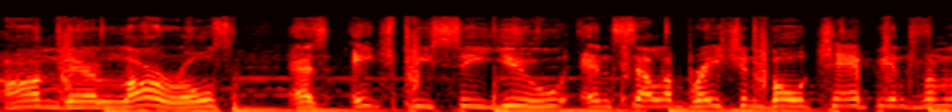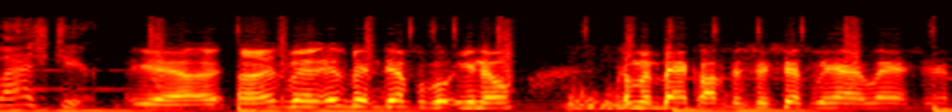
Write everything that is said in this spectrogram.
on their laurels as HBCU and Celebration Bowl champions from last year. Yeah, uh, it's been it's been difficult, you know, coming back off the success we had last year.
